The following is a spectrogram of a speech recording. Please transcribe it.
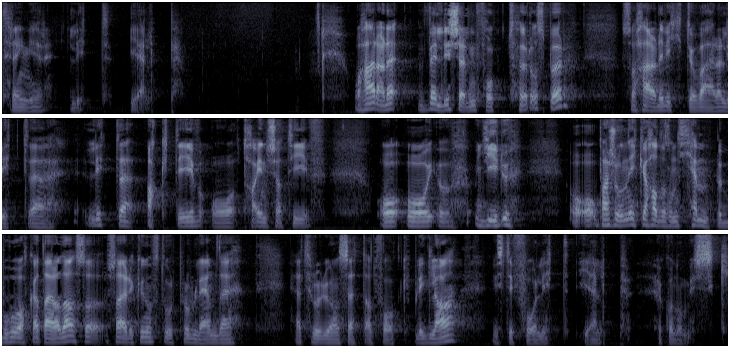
trenger litt hjelp. Og her er det veldig sjelden folk tør å spørre, så her er det viktig å være litt, eh, litt eh, aktiv og ta initiativ. Og, og, og gir du og, personen ikke hadde sånn kjempebehov akkurat der og da, så, så er det ikke noe stort problem, det. Jeg tror uansett at folk blir glad hvis de får litt hjelp økonomisk.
